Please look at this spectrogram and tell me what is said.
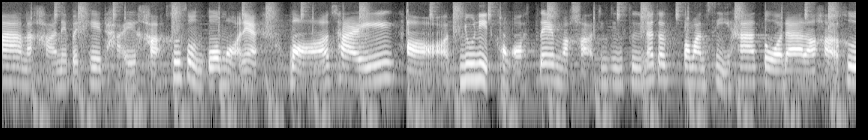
มากๆนะคะ ในประเทศไทยค่ะ คือส่วนตัวหมอเนี่ยหมอใช้ยูนิตของออสเซมอะค่ะ จริงๆ ซื้อน่าจะประมาณ 4-5 ตัวได้แล้วค่ะ คือ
